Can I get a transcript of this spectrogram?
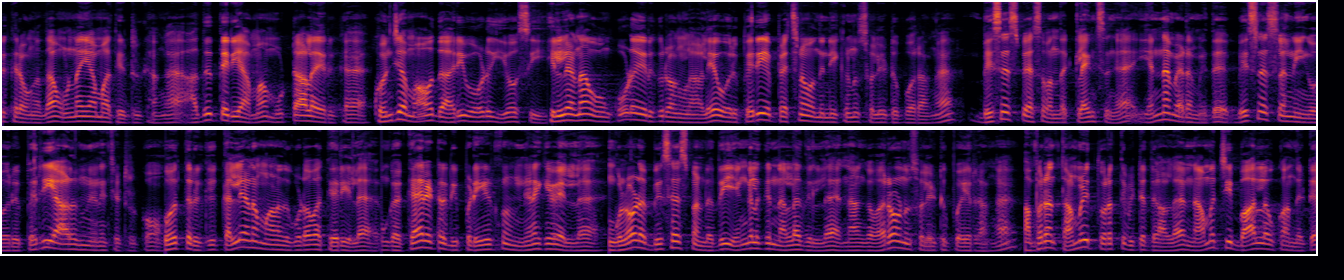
இருக்கிறவங்க தான் உன்னை ஏமாத்திட்டு இருக்காங்க. அது தெரியாம முட்டாள இருக்க கொஞ்சமாவது அறிவோடு யோசி. இல்லைன்னா உன் கூட இருக்கிறவங்களாலே ஒரு பெரிய பிரச்சனை வந்து நிற்குன்னு சொல்லிட்டு போறாங்க. பிசினஸ் பேச வந்த கிளைண்ட்ஸுங்க என்ன மேடம் இது? பிசினஸ்ல நீங்க ஒரு பெரிய ஆளுன்னு நினைச்சிட்டு இருக்கோம். ஒருத்தருக்கு கல்யாணம் ஆனது கூடவா தெரியல. உங்க கேரக்டர் இப்படி இருக்கும்னு நினைக்கவே இல்லை. உங்களோட பிசினஸ் பண்றது எங்களுக்கு நல்லது இல்லை நாங்க வரோம்னு சொல்லிட்டு போயிடுறாங்க. அப்புறம் தமிழ் துரத்து விட்டதால நமச்சி பார்ல உட்காந்துட்டு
